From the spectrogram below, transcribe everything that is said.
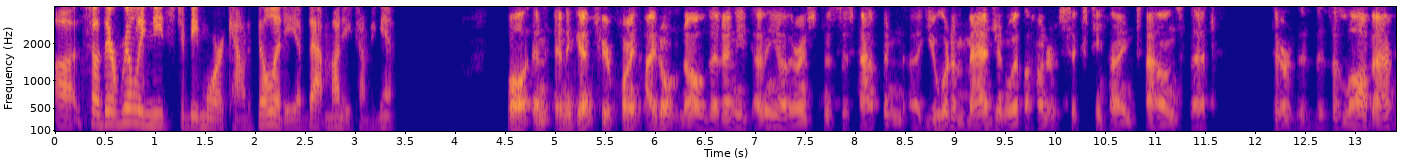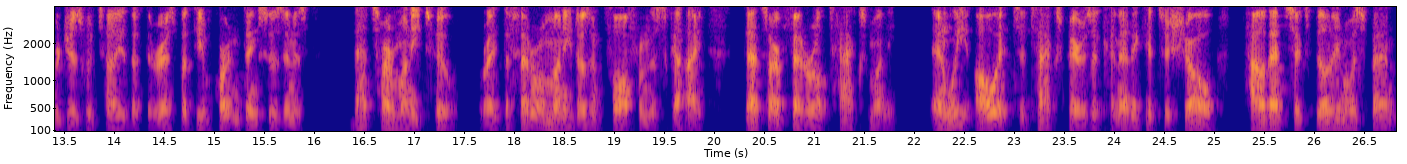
Uh, so there really needs to be more accountability of that money coming in. Well, and, and again, to your point, I don't know that any any other instances happen. Uh, you would imagine with 169 towns that there the, the law of averages would tell you that there is. But the important thing, Susan, is that's our money too, right? The federal money doesn't fall from the sky. That's our federal tax money. And we owe it to taxpayers of Connecticut to show how that six billion was spent.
